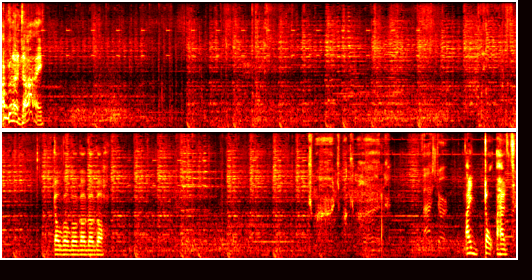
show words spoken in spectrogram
I'm gonna die. Go, go, go, go, go, go. Come on, come on, come on. Faster. I don't have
